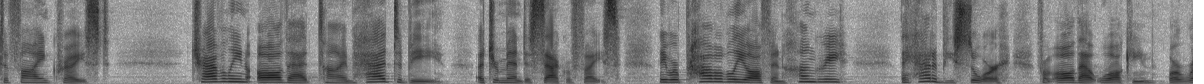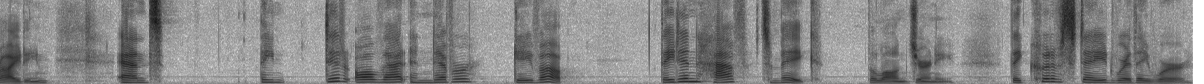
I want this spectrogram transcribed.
to find Christ. Traveling all that time had to be a tremendous sacrifice. They were probably often hungry. They had to be sore from all that walking or riding. And they did all that and never gave up. They didn't have to make the long journey. They could have stayed where they were.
